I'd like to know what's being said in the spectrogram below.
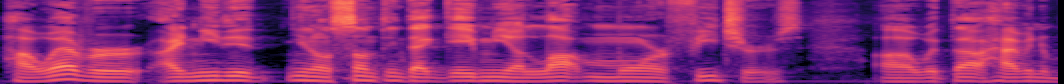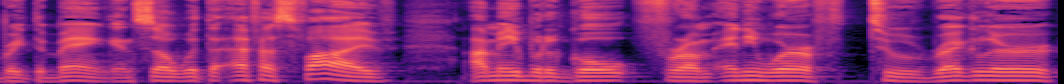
However, I needed, you know, something that gave me a lot more features uh, without having to break the bank. And so with the FS5, I'm able to go from anywhere to regular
